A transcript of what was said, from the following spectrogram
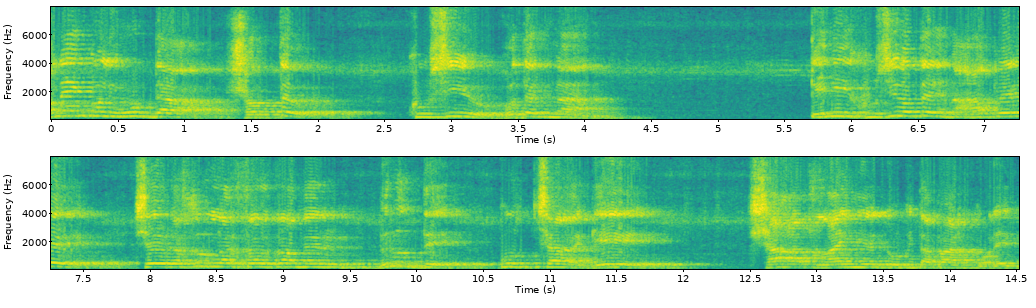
অনেকগুলি মুদ্রা সত্ত্বেও খুশি হতেন না। তিনি খুশি হতে না পেরে সে রসুল্লাহ সাল্লামের বিরুদ্ধে কুচ্ছা গেয়ে সাত লাইনের কবিতা পাঠ করেন।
